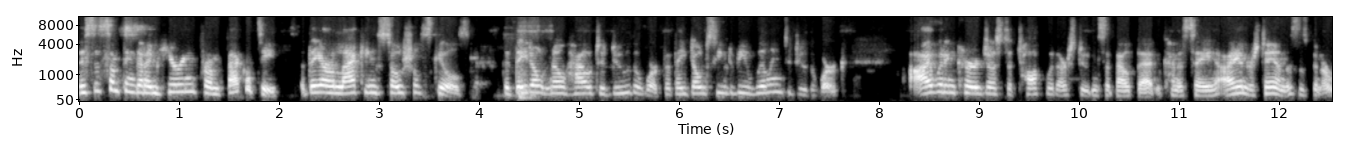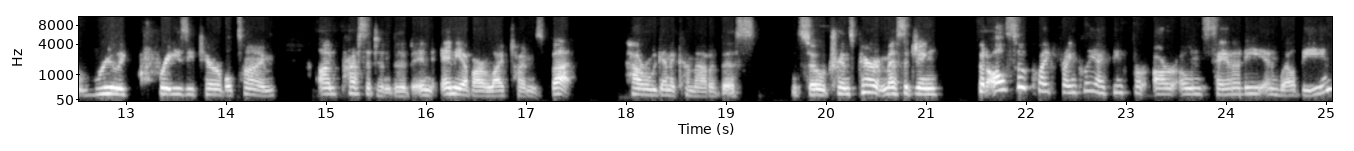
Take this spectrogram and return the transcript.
This is something that I'm hearing from faculty, that they are lacking social skills, that they don't know how to do the work, that they don't seem to be willing to do the work. I would encourage us to talk with our students about that and kind of say, I understand this has been a really crazy, terrible time, unprecedented in any of our lifetimes, but how are we going to come out of this? And so transparent messaging, but also quite frankly, I think for our own sanity and well-being,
